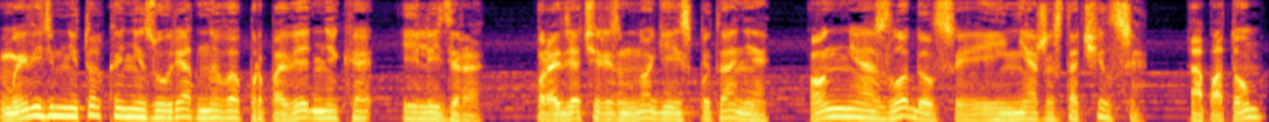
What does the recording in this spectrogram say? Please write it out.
мы видим не только незаурядного проповедника и лидера. Пройдя через многие испытания, он не озлобился и не ожесточился, а потом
